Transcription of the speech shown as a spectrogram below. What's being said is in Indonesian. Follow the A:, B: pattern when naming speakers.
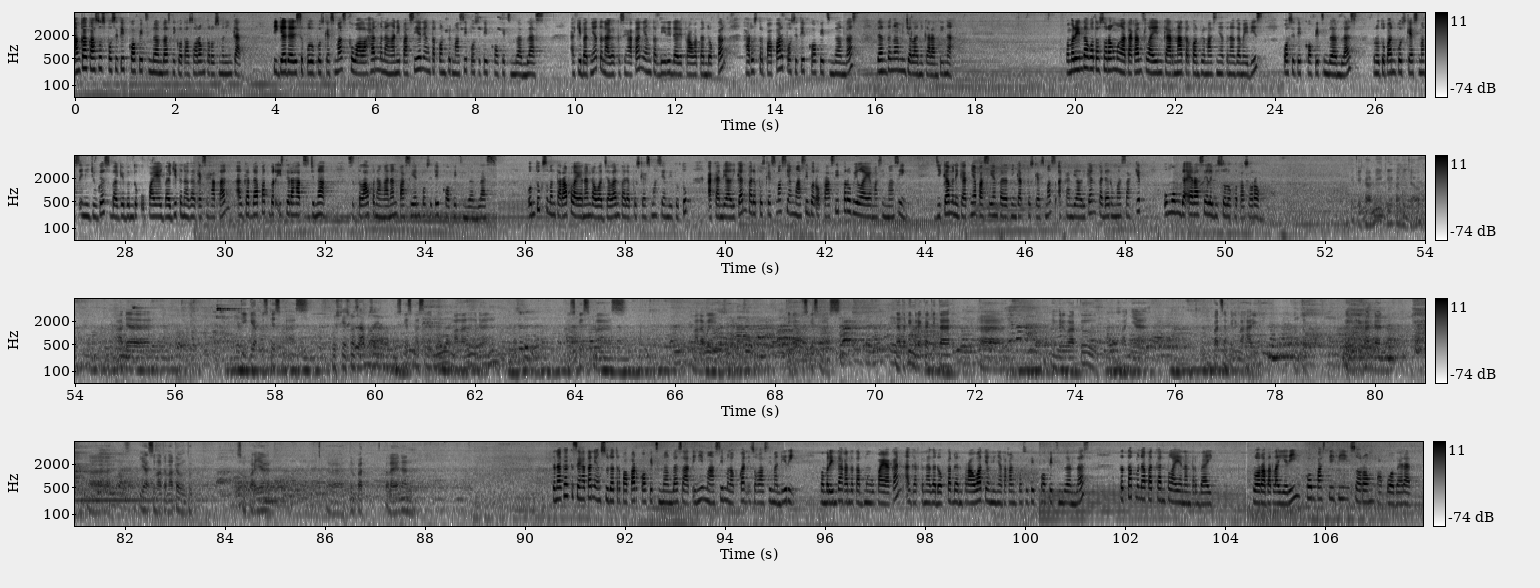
A: Angka kasus positif COVID-19 di kota Sorong terus meningkat. Tiga dari 10 puskesmas kewalahan menangani pasien yang terkonfirmasi positif COVID-19. Akibatnya tenaga kesehatan yang terdiri dari perawat dan dokter harus terpapar positif COVID-19 dan tengah menjalani karantina. Pemerintah Kota Sorong mengatakan selain karena terkonfirmasinya tenaga medis positif COVID-19, Penutupan puskesmas ini juga sebagai bentuk upaya bagi tenaga kesehatan agar dapat beristirahat sejenak setelah penanganan pasien positif COVID-19. Untuk sementara pelayanan rawat jalan pada puskesmas yang ditutup akan dialihkan pada puskesmas yang masih beroperasi per wilayah masing-masing. Jika meningkatnya pasien pada tingkat puskesmas akan dialihkan pada rumah sakit umum daerah Selebi Solo Kota Sorong.
B: Oke, kami, kami jawab ada tiga puskesmas.
C: Puskesmas apa saya?
B: Puskesmas Ilmu Malanu dan Puskesmas Malawi. Tiga puskesmas. Nah, tapi mereka kita uh, memberi waktu hanya 4 sampai 5 hari untuk pemulihan dan ya semata-mata untuk supaya uh, tempat pelayanan.
A: Tenaga kesehatan yang sudah terpapar COVID-19 saat ini masih melakukan isolasi mandiri. Pemerintah akan tetap mengupayakan agar tenaga dokter dan perawat yang dinyatakan positif COVID-19 tetap mendapatkan pelayanan terbaik. Flora Batlayeri, Kompas TV, Sorong, Papua Barat.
